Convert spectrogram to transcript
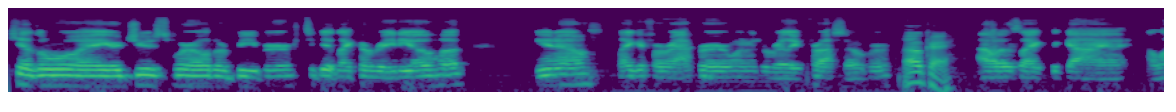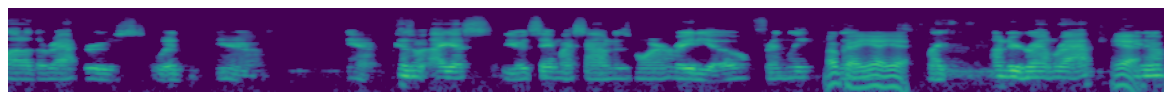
Kid LAROI or Juice WRLD or bieber to get like a radio hook you know like if a rapper wanted to really cross over Okay. I was like the guy a lot of the rappers would, you know, yeah, because I guess you would say my sound is more radio friendly. Okay, yeah, yeah. Like underground rap, Yeah. you know,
